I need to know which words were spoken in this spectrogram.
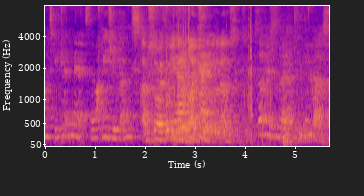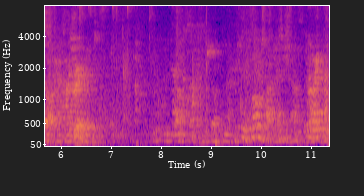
I'm speaking in a minute, so that means you. I'm sorry, I thought you Yeah, did a right okay. with an answer. I agree. All right then.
